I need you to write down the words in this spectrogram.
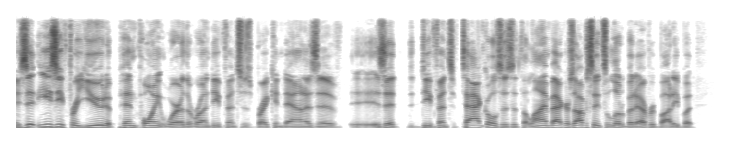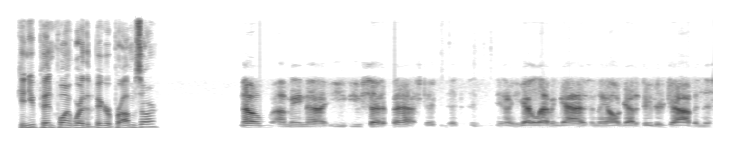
Is it easy for you to pinpoint where the run defense is breaking down? As if is it the defensive tackles? Is it the linebackers? Obviously, it's a little bit of everybody, but can you pinpoint where the bigger problems are? No, I mean uh, you, you said it best. It, it, it, you know, you got 11 guys, and they all got to do their job in this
